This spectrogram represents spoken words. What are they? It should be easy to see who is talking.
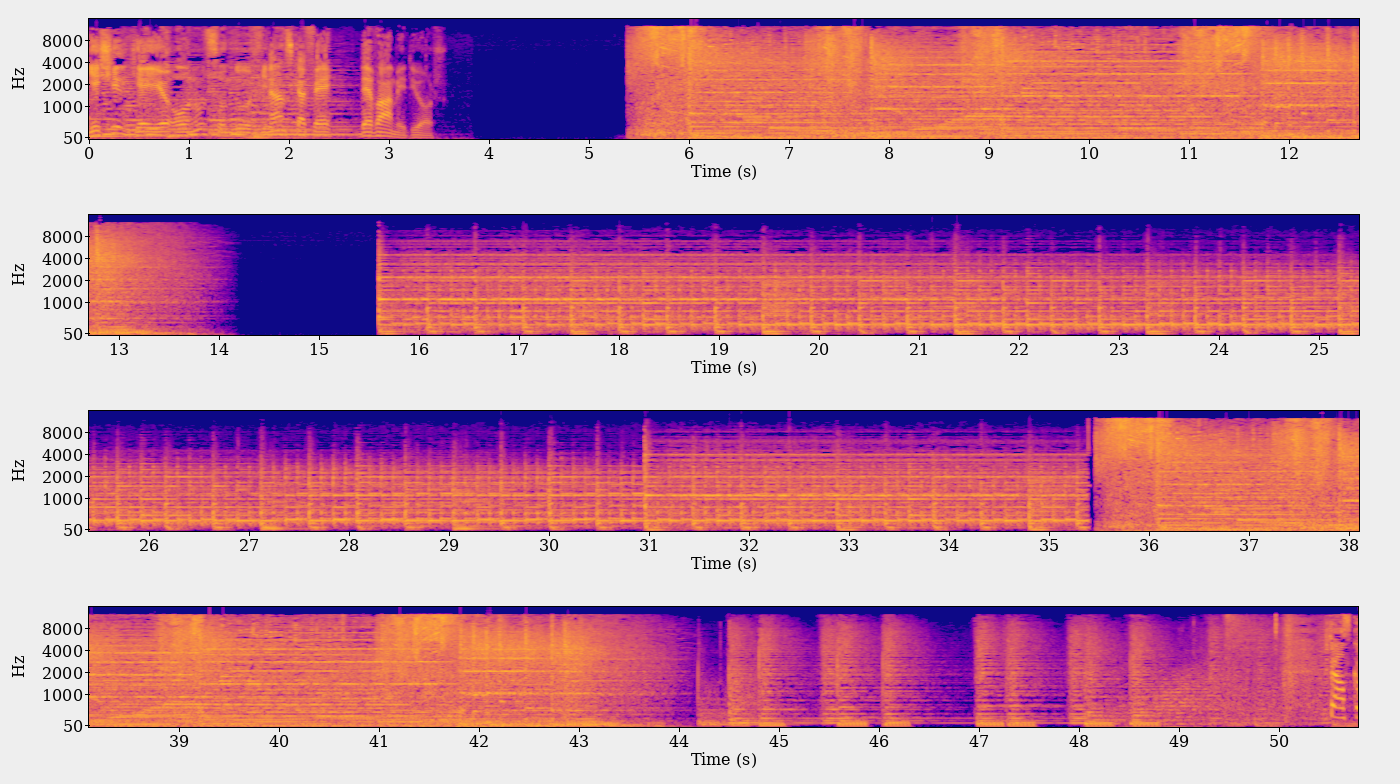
Speaker 1: Yeşil G.'nin sunduğu Finans Kafe devam ediyor.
